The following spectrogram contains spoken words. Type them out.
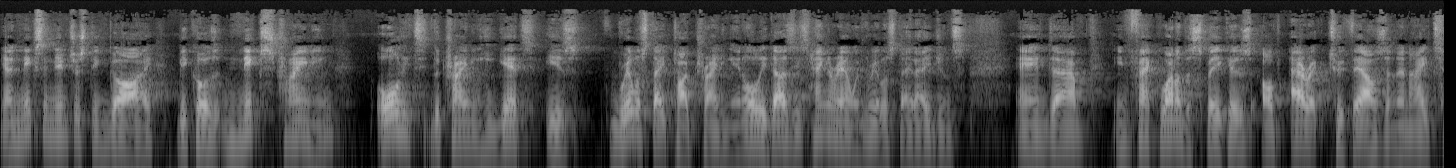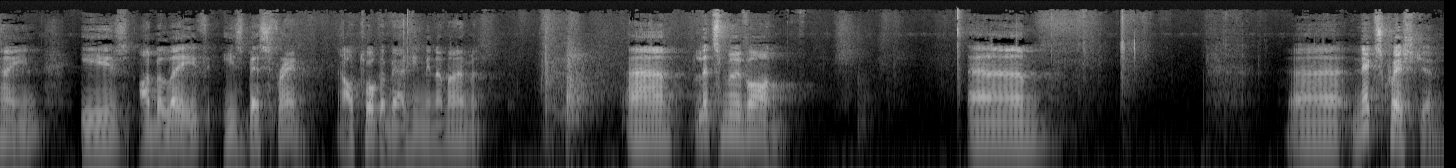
Now, Nick's an interesting guy because Nick's training, all the training he gets is real estate type training, and all he does is hang around with real estate agents. And um, in fact, one of the speakers of AREC 2018 is, I believe, his best friend. I'll talk about him in a moment. Um, let's move on. Um, uh, next question.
